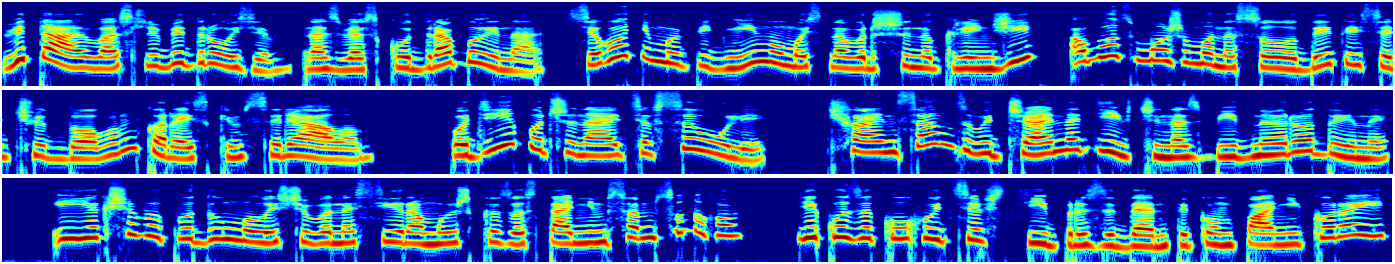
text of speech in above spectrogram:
Вітаю вас, любі друзі! На зв'язку Драбина. Сьогодні ми піднімемось на вершину крінжі або зможемо насолодитися чудовим корейським серіалом. Події починаються в Сеулі. Чхайн Сан звичайна дівчина з бідної родини. І якщо ви подумали, що вона сіра мишка з останнім Самсунгом, в яку закохуються всі президенти компаній Кореї,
